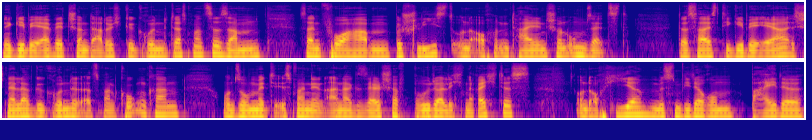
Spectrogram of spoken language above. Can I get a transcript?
eine GBR wird schon dadurch gegründet, dass man zusammen sein Vorhaben beschließt und auch in Teilen schon umsetzt. Das heißt, die GBR ist schneller gegründet, als man gucken kann und somit ist man in einer Gesellschaft brüderlichen Rechtes und auch hier müssen wiederum beide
